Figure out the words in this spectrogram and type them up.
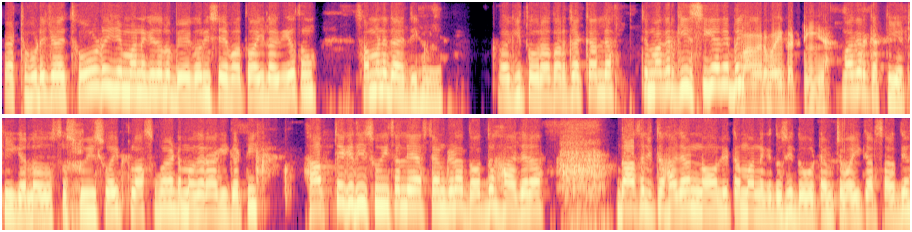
ਪਿੱਠ ਬੁੜੇ ਜਿਹੜੇ ਥੋੜੀ ਜਿਹੀ ਮੰਨ ਕੇ ਚਲੋ ਬੇਗੌਰੀ ਸੇਵਾ ਤੋਂ ਆਈ ਲੱਗਦੀ ਆ, ਉਹ ਤੁਹਾਨੂੰ ਸਾਹਮਣੇ ਦੱਸਦੀ ਹੋਣੀ ਆ। ਬਾਕੀ ਤੋਰਾ ਤਾਰ ਚੈੱਕ ਕਰ ਲਿਆ। ਤੇ ਮਗਰ ਕੀ ਸੀਗਾ ਤੇ ਬਈ? ਮਗਰ ਬਾਈ ਕੱਟੀ ਆ। ਮਗਰ ਕੱਟੀ ਹੈ ਠੀਕ ਹੈ ਲਓ ਦੋਸਤੋ ਸੂਈ ਸੂਈ ਪਲੱਸ ਪੁਆਇੰਟ ਮਗਰ ਆ ਗਈ ਕੱਟੀ। ਹਫ਼ਤੇ ਦੀ ਸੂਈ ਥੱਲੇ ਇਸ ਟਾਈਮ ਜਿਹੜਾ ਦੁੱਧ ਹਾਜ਼ਰ ਆ 10 ਲੀਟਰ ਹਾਜ਼ਰ ਆ 9 ਲੀਟਰ ਮੰਨ ਕੇ ਤੁਸੀਂ ਦੋ ਟਾਈਮ ਚਵਾਈ ਕਰ ਸਕਦੇ ਹੋ।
